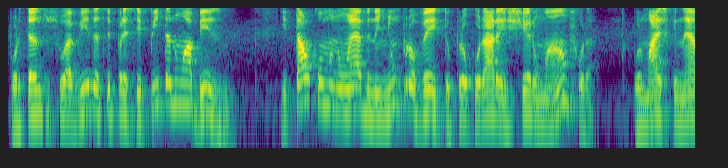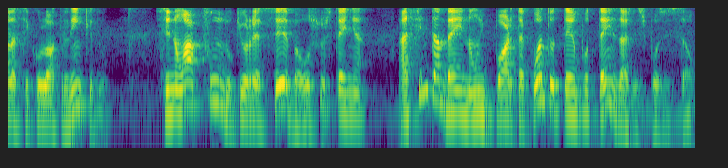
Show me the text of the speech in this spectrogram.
Portanto, sua vida se precipita num abismo. E tal como não é de nenhum proveito procurar encher uma ânfora, por mais que nela se coloque líquido, se não há fundo que o receba ou sustenha, assim também não importa quanto tempo tens à disposição.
